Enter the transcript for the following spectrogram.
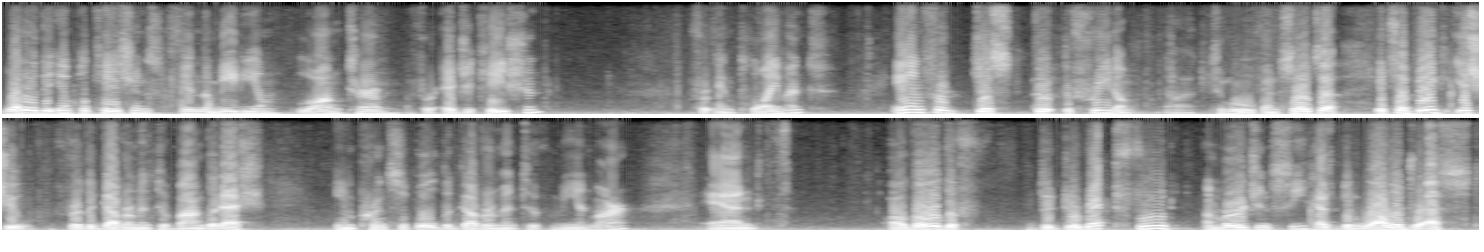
what are the implications in the medium, long term for education, for employment, and for just the, the freedom uh, to move. And so it's a, it's a big issue for the government of Bangladesh, in principle, the government of Myanmar. And although the, the direct food emergency has been well addressed,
